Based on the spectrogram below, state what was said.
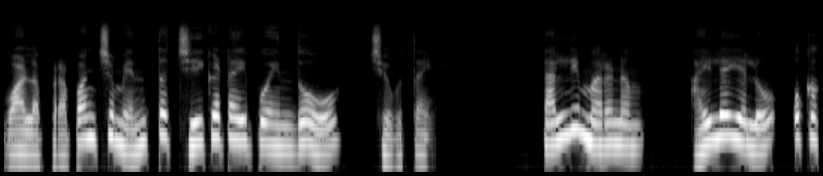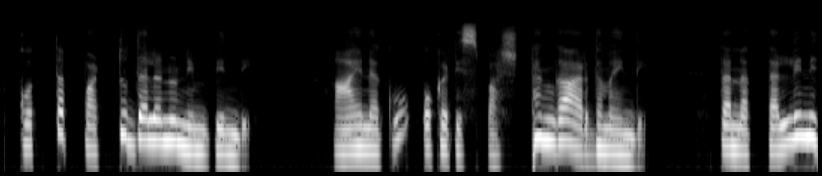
వాళ్ళ ప్రపంచం ఎంత చీకటైపోయిందో చెబుతాయి. తల్లి మరణం ఐలయ్యలో ఒక కొత్త పట్టుదలను నింపింది. ఆయనకు ఒకటి స్పష్టంగా అర్థమైంది. తన తల్లిని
